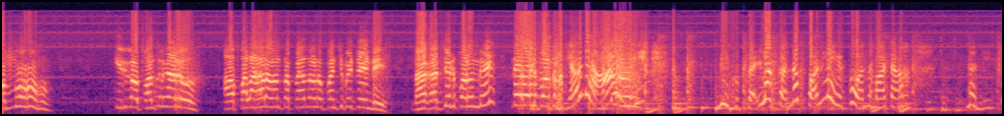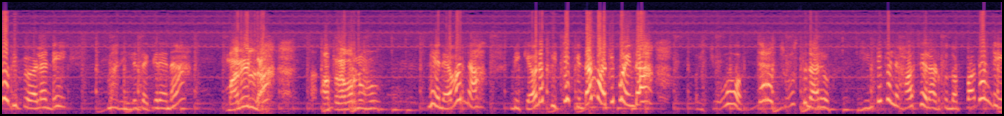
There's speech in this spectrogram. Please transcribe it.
అమ్మో! ఇదిగో పంతులు గారు ఆ పలహారం అంతా పేదవాళ్ళకి పంచిపెట్టేయండి. నాకు అర్జెంట్ పని ఉంది నేను వెళ్ళిపోతాను. మీకు పెళ్ళం కన్నా పనులు ఎక్కువ అన్నమాట. నన్ను ఇంట్లో దిప్పి వెళ్ళండి. మన ఇల్లు దగ్గరేనా? మనిల్లా అసలు ఎవరు నువ్వు? మీకేమైనా పిచ్చి కింద మర్చిపోయిందా అయ్యో అందరూ చూస్తున్నారు. ఇంటికి వెళ్ళి హాస్యాలు ఆడుకుందాం. పదండి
